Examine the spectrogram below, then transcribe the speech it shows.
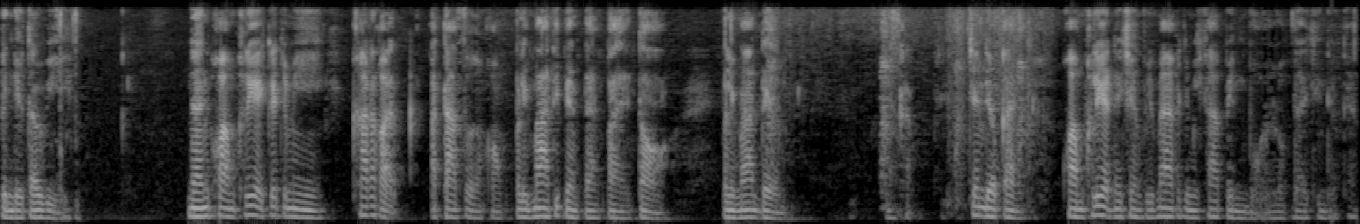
เป็นเดลต้า v นั้นความเครียดก็จะมีค่าเท่ากับ อัตราส่วนของปริมาตรที่เปลี่ยนแปลงไปต่อปริมาตรเดิมนะครับ เช่นเดียวกัน ความเครียดในเชิงปริมาตรก็จะมีค่าเป็นบวกลบได้เช่นเดียวกัน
